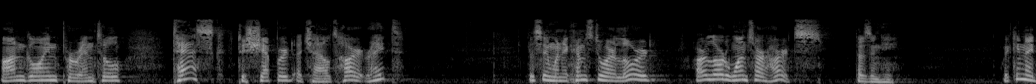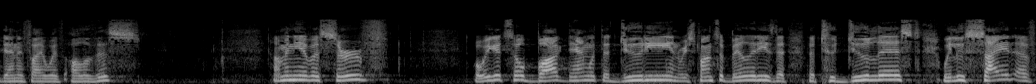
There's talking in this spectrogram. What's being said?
ongoing parental task to shepherd a child's heart, right? Listen, when it comes to our Lord, our Lord wants our hearts, doesn't He? We can identify with all of this. How many of us serve? Well, we get so bogged down with the duty and responsibilities, the, the to-do list. We lose sight of,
